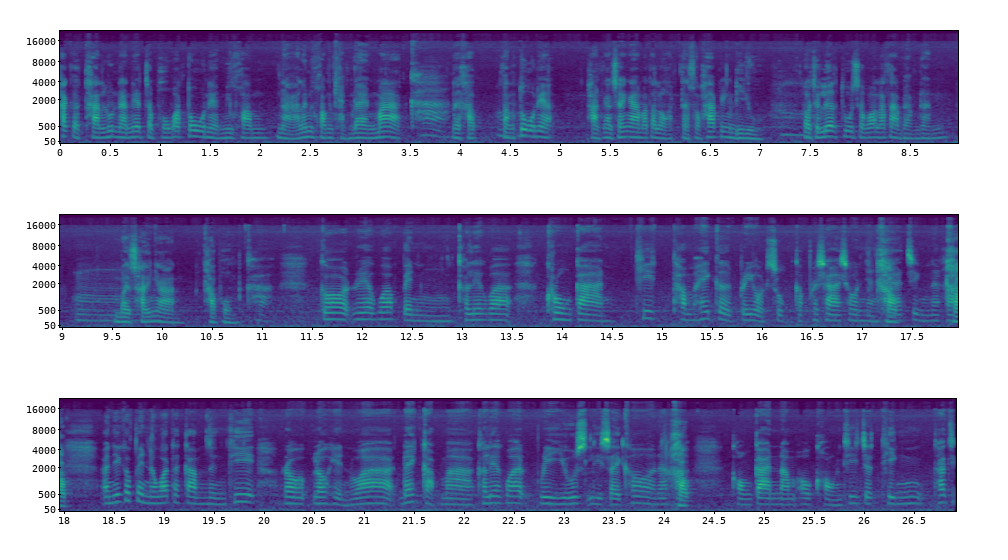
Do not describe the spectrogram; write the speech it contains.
ถ้าเกิดทานรุ่นนั้นเนี่ยจะพบว่าตู้เนี่ยมีความหนาและมีความแข็งแรงมากค่ะ นะครับอืม บางตู้เนี่ย ผ่านการใช้งานมาตลอดแต่สภาพก็ยังดีอยู่อืมเราจะเลือกตู้เฉพาะลักษณะแบบนั้นอืมาใช้งานครับผมค่ะ ก็เรียกว่าเป็นเขาเรียกว่าโครงการที่ทำให้เกิดประโยชน์สุขกับประชาชนอย่างครับแท้จริงนะคะครับอันนี้ก็เป็นนวัตกรรมหนึ่งที่เราเราเห็นว่าได้กลับมาเขาเรียกว่า reuse recycle นะครัคะบของการนำเอาของที่จะทิ้ง ถ้าจ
